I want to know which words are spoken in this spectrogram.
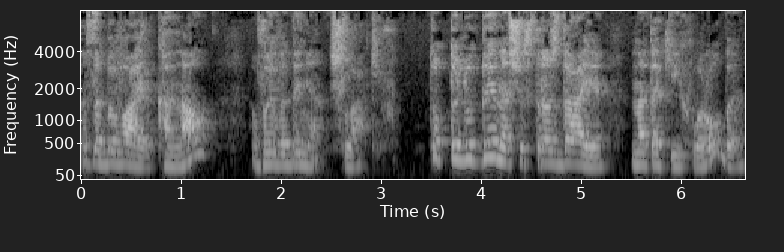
забиває канал виведення шлаків. Тобто людина, що страждає на такі хвороби,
